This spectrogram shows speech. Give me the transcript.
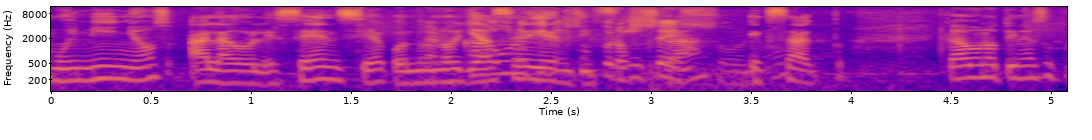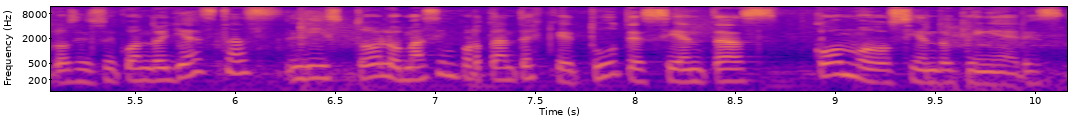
muy niños a la adolescencia, cuando uno ya se identifica. Su proceso, Exacto cada uno tiene su proceso. Y cuando ya estás listo, lo más importante es que tú te sientas cómodo siendo quien eres.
